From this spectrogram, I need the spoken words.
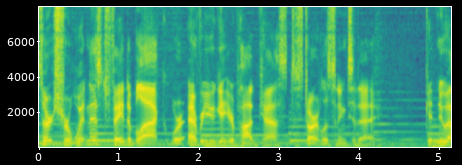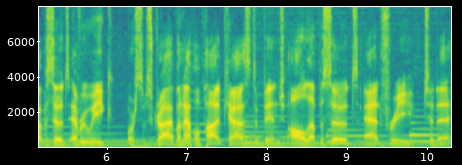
Search for Witnessed Fade to Black wherever you get your podcasts to start listening today. Get new episodes every week or subscribe on Apple Podcasts to binge all episodes ad free today.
